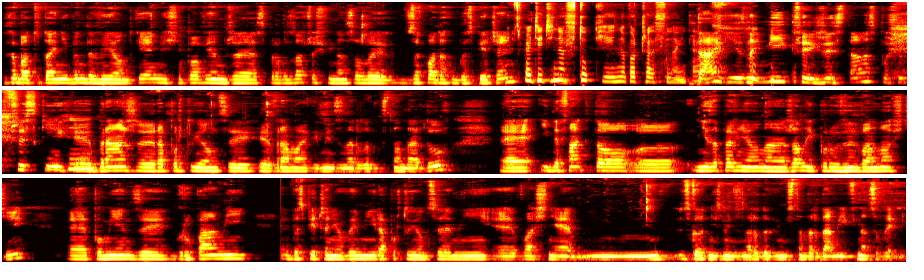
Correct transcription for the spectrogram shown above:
to chyba tutaj nie będę wyjątkiem, jeśli powiem, że sprawozdawczość finansowa w zakładach ubezpieczeń. Taka dziedzina sztuki nowoczesnej. Tak, tak jest najmniej przejrzysta spośród wszystkich mhm. branż raportujących w ramach międzynarodowych standardów. E, i de facto e, nie zapewnia ona żadnej porównywalności e, pomiędzy grupami ubezpieczeniowymi raportującymi właśnie mm, zgodnie z międzynarodowymi standardami finansowymi.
